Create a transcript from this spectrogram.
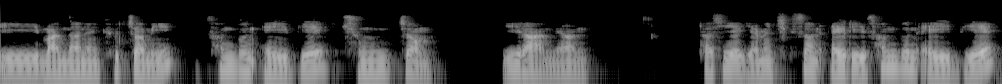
이 만나는 교점이 선분 AB의 중점이라면 다시 얘기하면 직선 L이 선분 AB의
